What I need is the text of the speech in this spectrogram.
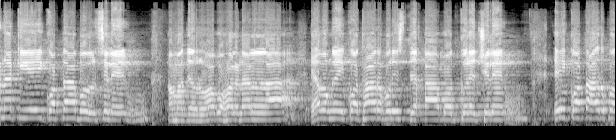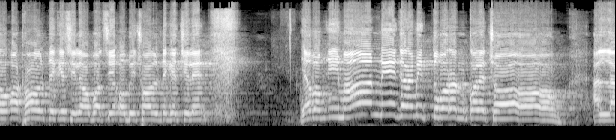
নাকি এই কথা বলছিলেন, আমাদের রব হলেন আল্লাহ এবং এই কথার উপর ইস্তেকামত করেছিলেন। এই কথার উপর অঠল থেকে ছিল অবশ্যই অবিচল থেকে ছিলেন এবং ইমান নিয়ে যারা মৃত্যুবরণ করেছ আল্লাহ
